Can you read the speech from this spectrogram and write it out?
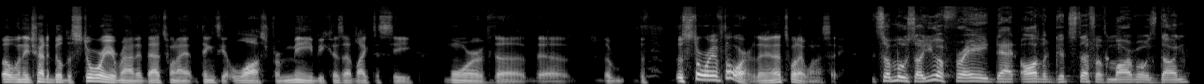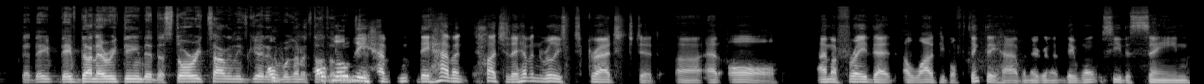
But when they try to build a story around it, that's when I, things get lost for me because I'd like to see more of the the the the, the story of Thor. I mean, that's what I want to see. So, Moose, are you afraid that all the good stuff of Marvel is done? That they've they've done everything. That the storytelling is good, and we're gonna start. to although they it? have they haven't touched it, they haven't really scratched it uh, at all. I'm afraid that a lot of people think they have, and they're gonna they won't see the same,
